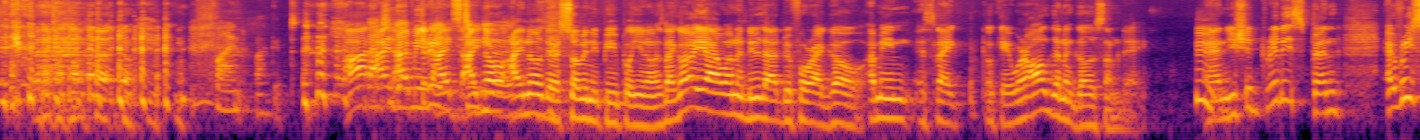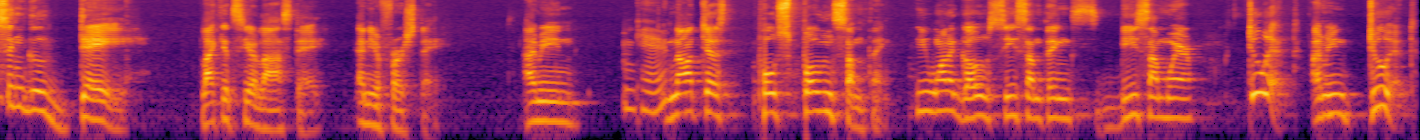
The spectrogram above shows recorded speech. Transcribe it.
Find bucket. I, I, I mean, I, I know. I know. There are so many people. You know, it's like, oh yeah, I want to do that before I go. I mean, it's like, okay, we're all gonna go someday, hmm. and you should really spend every single day like it's your last day and your first day. I mean, Okay. not just postpone something. You want to go see something, be somewhere, do it. I mean, do it.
